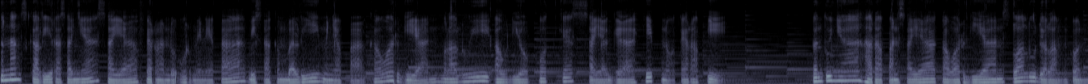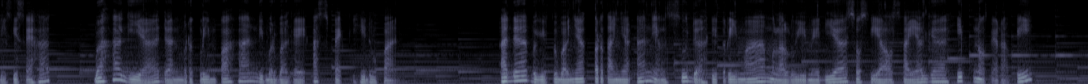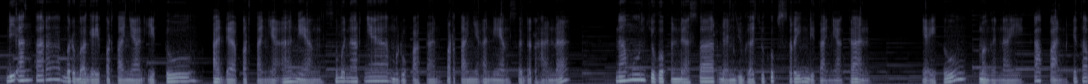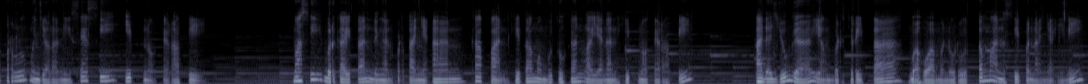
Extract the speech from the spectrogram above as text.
Senang sekali rasanya saya Fernando Urmeneta bisa kembali menyapa kawargian melalui audio podcast Sayaga Hipnoterapi. Tentunya harapan saya kawargian selalu dalam kondisi sehat, bahagia dan berkelimpahan di berbagai aspek kehidupan. Ada begitu banyak pertanyaan yang sudah diterima melalui media sosial Sayaga Hipnoterapi di antara berbagai pertanyaan itu, ada pertanyaan yang sebenarnya merupakan pertanyaan yang sederhana, namun cukup mendasar dan juga cukup sering ditanyakan, yaitu mengenai kapan kita perlu menjalani sesi hipnoterapi. Masih berkaitan dengan pertanyaan kapan kita membutuhkan layanan hipnoterapi, ada juga yang bercerita bahwa menurut teman si penanya ini,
